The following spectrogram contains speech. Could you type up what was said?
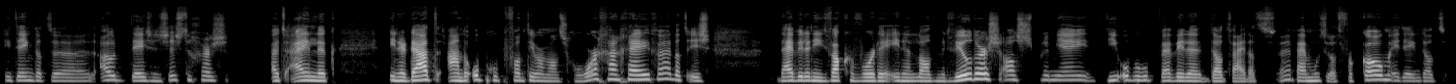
Ik denk dat de oude D66ers uiteindelijk inderdaad aan de oproep van Timmermans gehoor gaan geven. Dat is, wij willen niet wakker worden in een land met Wilders als premier. Die oproep, wij willen dat wij dat, hè, wij moeten dat voorkomen. Ik denk dat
